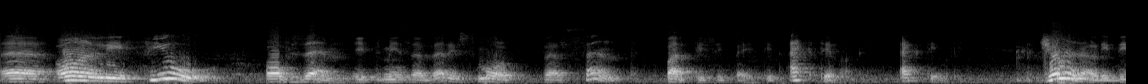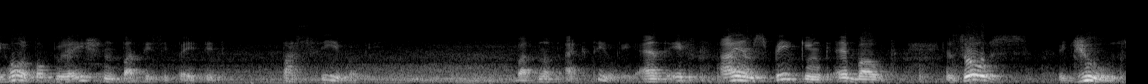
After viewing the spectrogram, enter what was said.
uh, only few of them, it means a very small percent, participated actively. Actively. Generally, the whole population participated passively, but not actively. And if I am speaking about those Jews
